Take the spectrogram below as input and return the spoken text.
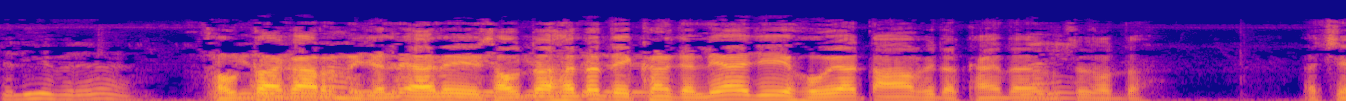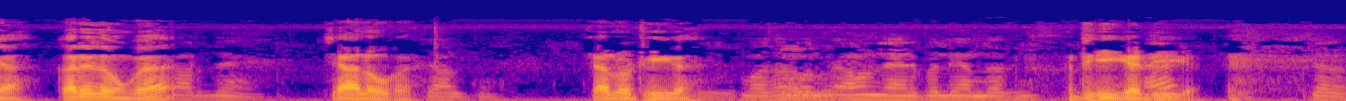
ਚਲਿਏ ਫਿਰ। ਸੌਦਾ ਕਰਨ ਨਹੀਂ ਚੱਲਿਆ ਹਲੇ ਸੌਦਾ ਹਲੇ ਦੇਖਣ ਚੱਲਿਆ ਜੇ ਹੋਇਆ ਤਾਂ ਫਿਰ ਰੱਖਾਂ ਤਾਂ ਉਸੇ ਸੌਦਾ। ਅੱਛਾ ਕਰੇ ਦਊਂਗਾ। ਕਰਦੇ ਹਾਂ। ਚਲੋ ਫਿਰ। ਚੱਲਦੇ ਹਾਂ। ਚਲੋ ਠੀਕ ਆ। ਮਸਾ ਬੰਦਾ ਹੁਣ ਲੈਣ ਪੇ ਲਿਆਂਦਾ ਸੀ। ਠੀਕ ਆ ਠੀਕ ਆ। ਚਲੋ।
